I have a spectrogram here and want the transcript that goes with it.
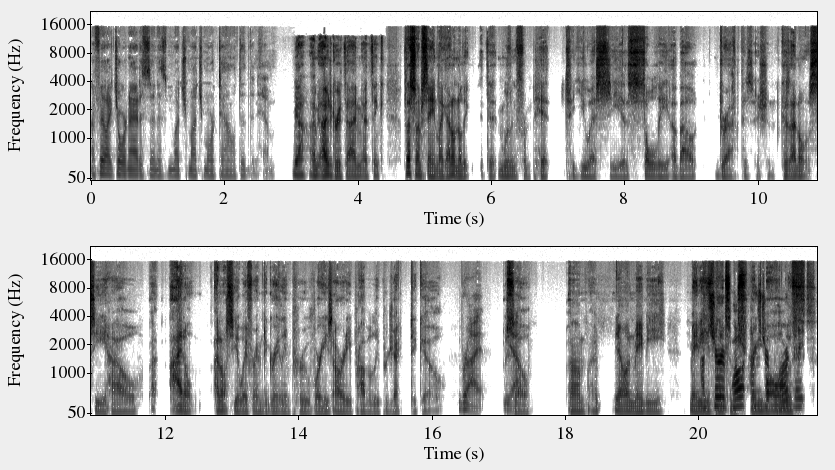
I feel like Jordan Addison is much, much more talented than him. Yeah, I mean, I'd agree with that. I mean, I think that's what I'm saying. Like, I don't know that, that moving from Pitt to USC is solely about draft position because I don't see how I- I don't I don't see a way for him to greatly improve where he's already probably projected to go. Right. Yeah. So, um, I, you know, and maybe maybe I'm he sure played some part- I'm spring sure ball partly- with.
